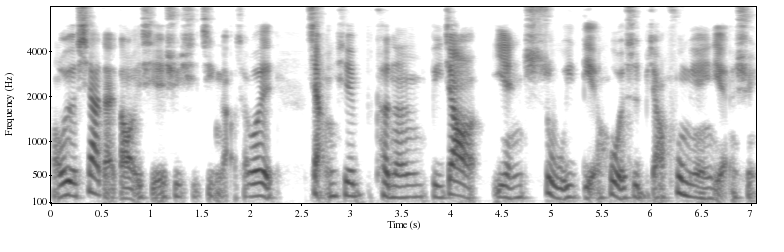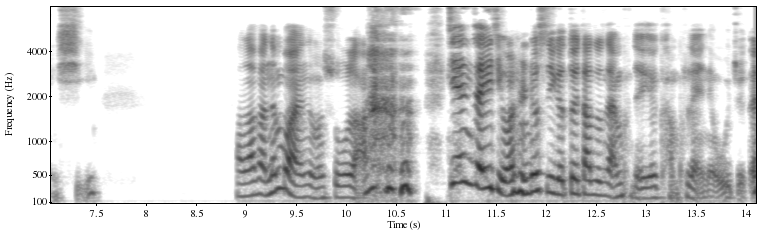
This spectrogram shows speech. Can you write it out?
我有下载到一些讯息进来，才会讲一些可能比较严肃一点，或者是比较负面一点的讯息。好了，反正不管怎么说啦，今天这一集完全就是一个对大众占卜的一个 complain，我觉得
